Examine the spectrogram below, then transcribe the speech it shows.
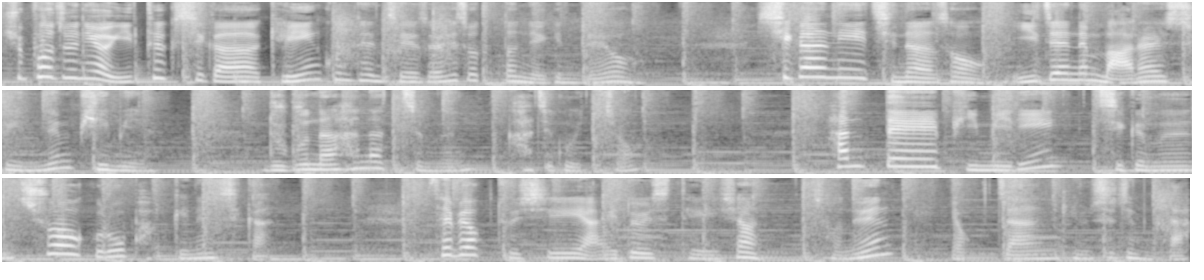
슈퍼주니어 이특 씨가 개인 콘텐츠에서 해줬던 얘긴데요. 시간이 지나서 이제는 말할 수 있는 비밀. 누구나 하나쯤은 가지고 있죠. 한때의 비밀이 지금은 추억으로 바뀌는 시간. 새벽 2시 아이돌 스테이션. 저는 역장 김수지입니다.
